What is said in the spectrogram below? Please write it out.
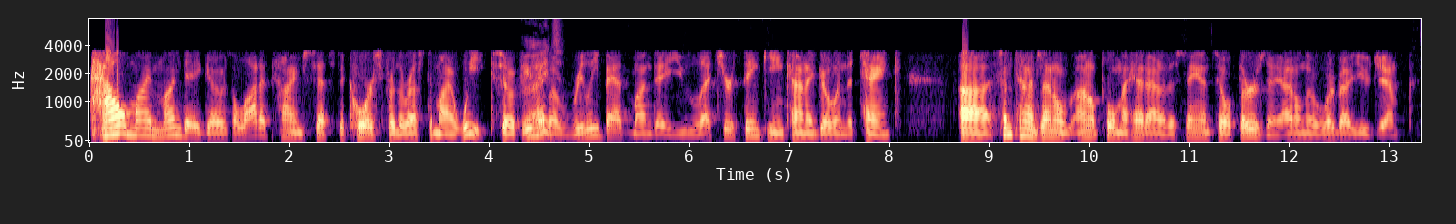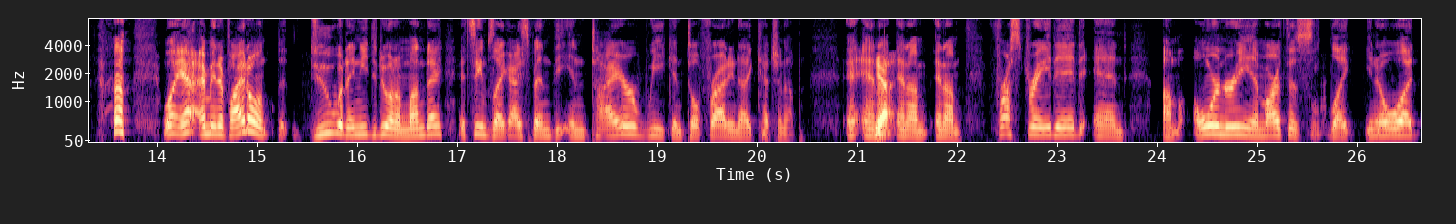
how my Monday goes a lot of times sets the course for the rest of my week. So if you right. have a really bad Monday, you let your thinking kind of go in the tank uh, sometimes I don't I don't pull my head out of the sand until Thursday. I don't know. What about you, Jim? well, yeah. I mean, if I don't do what I need to do on a Monday, it seems like I spend the entire week until Friday night catching up, and and, yes. I, and I'm and I'm frustrated and I'm ornery. And Martha's like, you know what?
